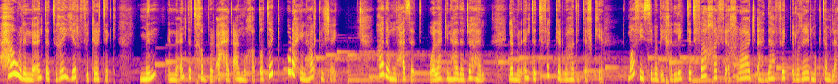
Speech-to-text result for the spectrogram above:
حاول أن أنت تغير فكرتك من أن أنت تخبر أحد عن مخططك وراح ينهار كل شيء. هذا مو حسد ولكن هذا جهل لما أنت تفكر بهذا التفكير. ما في سبب يخليك تتفاخر في إخراج أهدافك الغير مكتملة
